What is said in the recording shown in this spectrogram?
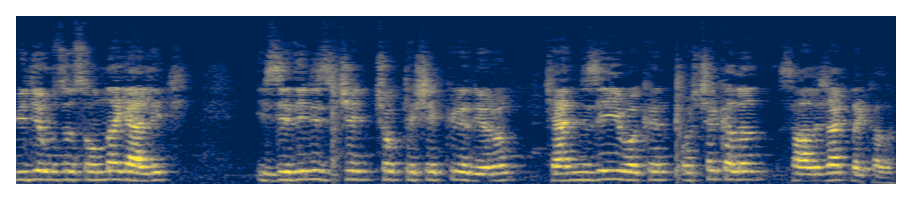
Videomuzun sonuna geldik. İzlediğiniz için çok teşekkür ediyorum. Kendinize iyi bakın. Hoşça kalın. Sağlıcakla kalın.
